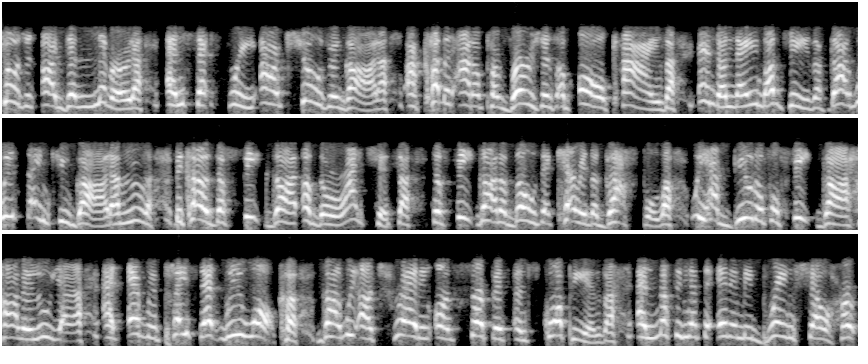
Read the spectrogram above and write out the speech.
children are delivered and set free. Our children, God, are coming out of perversions of all kinds in the name of Jesus. God, we thank you, God, um, because the feet, God, of the righteous, uh, the feet, God, of those that carry the gospel, uh, we have beautiful feet, God, hallelujah. At every place that we walk, uh, God, we are treading on serpents and scorpions, and nothing that the enemy brings shall hurt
